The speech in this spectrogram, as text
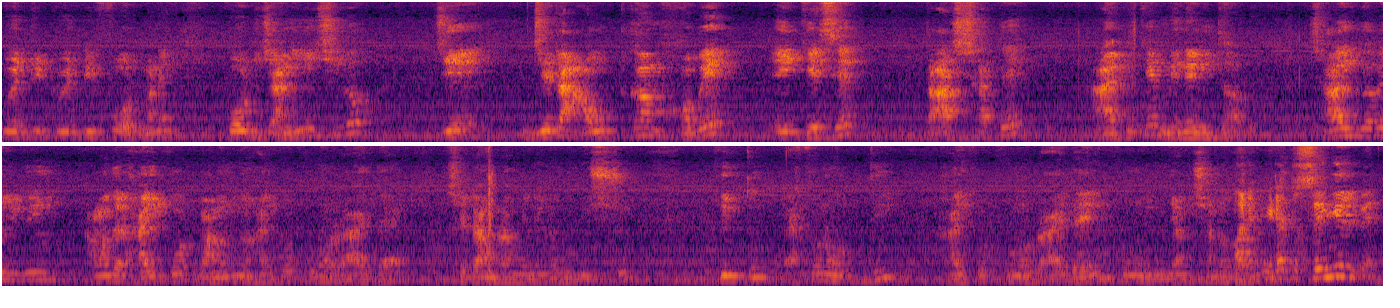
2024 মানে কোর্ট জানিয়েছিল যে যেটা আউটকাম হবে এই কেসের তার সাথে আইপিকে মেনে নিতে হবে স্বাভাবিকভাবে যদি আমাদের হাইকোর্ট মাননীয় হাইকোর্ট কোনো রায় দেয় সেটা আমরা মেনে নেব নিশ্চয়ই। কিন্তু এখনও অবধি হাইকোর্ট কোনো রায় দেয়নি কোনো ইনজাংশনও মানে এটা তো সিঙ্গেল বেঞ্চ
